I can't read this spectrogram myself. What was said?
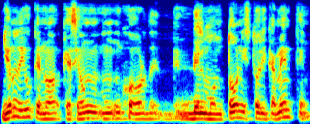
Yo no digo que, no, que sea un, jugador del montón históricamente,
